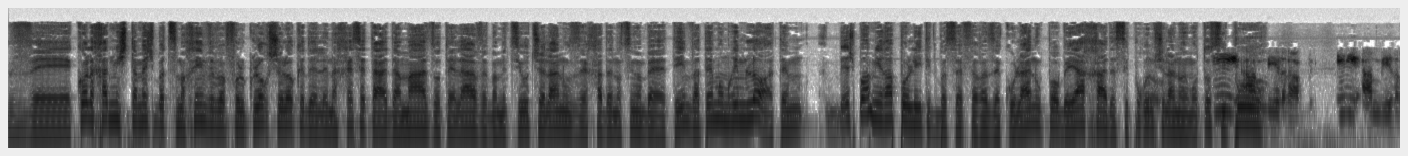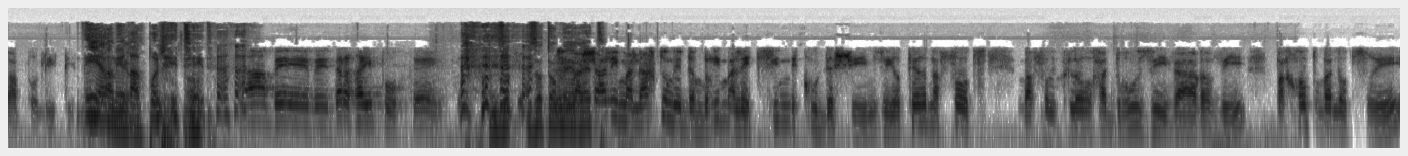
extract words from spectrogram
וכל אחד משתמש בצמחים ובפולקלור שלו כדי לנכס את האדמה הזאת אליו, ובמציאות שלנו זה אחד הנושאים הבעייתיים, ואתם אומרים לא, אתם, יש פה אמירה פוליטית בספר הזה, כולנו פה ביחד, הסיפורים שלנו הם אותו סיפור. אי אמירה, אי אמירה פוליטית. היא אי אמירה. אמירה פוליטית. אה, ב- בדרך ההיפוך, כן. זאת, זאת אומרת, למשל, אם אנחנו מדברים על עצים מקודשים, זה יותר נפוץ בפולקלור הדרוזי והערבי, פחות בנוצרי,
